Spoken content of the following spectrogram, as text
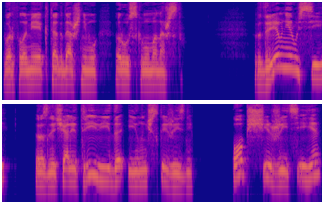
Варфоломея к тогдашнему русскому монашеству. В Древней Руси различали три вида иноческой жизни. Общежитие,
